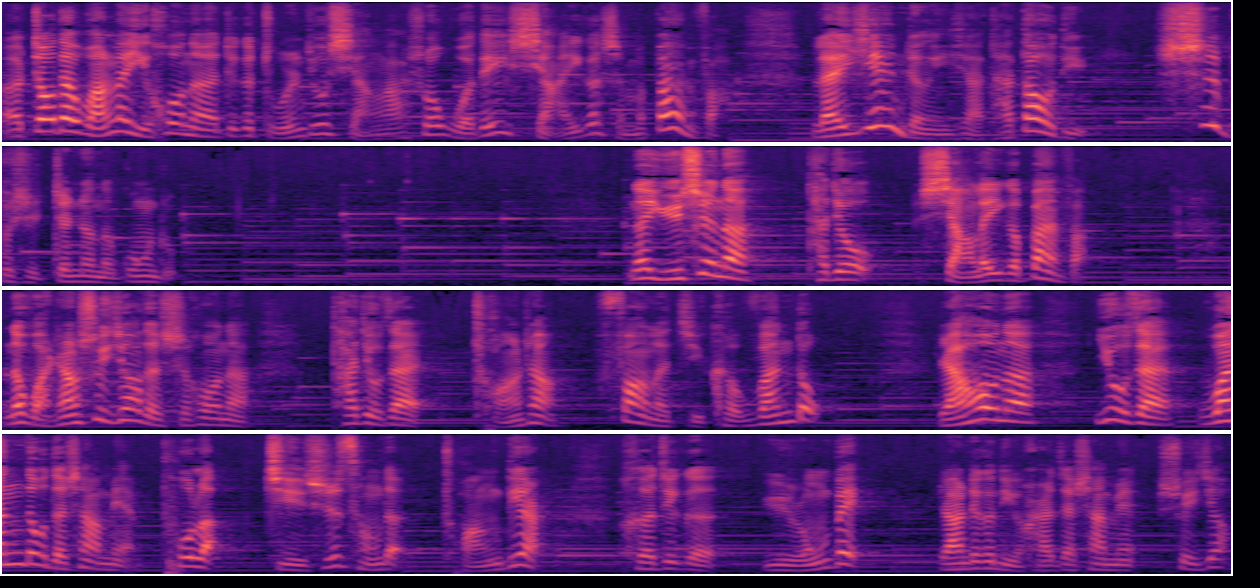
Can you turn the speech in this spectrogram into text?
呃，招待完了以后呢，这个主人就想啊，说我得想一个什么办法来验证一下她到底是不是真正的公主。那于是呢，他就想了一个办法。那晚上睡觉的时候呢，他就在床上放了几颗豌豆，然后呢，又在豌豆的上面铺了几十层的床垫和这个羽绒被，让这个女孩在上面睡觉。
